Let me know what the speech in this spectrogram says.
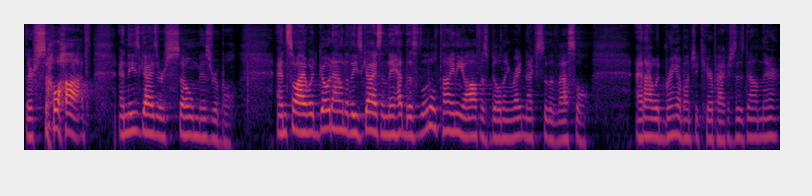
They're so hot, and these guys are so miserable. And so I would go down to these guys, and they had this little tiny office building right next to the vessel. And I would bring a bunch of care packages down there,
